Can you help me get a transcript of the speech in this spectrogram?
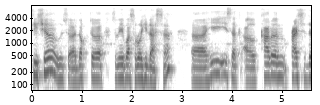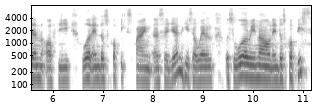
teacher, who's Dr. Srinivas Rohidas. Huh? Uh, he is a, a, current president of the World Endoscopic Spine uh, Surgeon. He's a well, was world-renowned endoscopist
